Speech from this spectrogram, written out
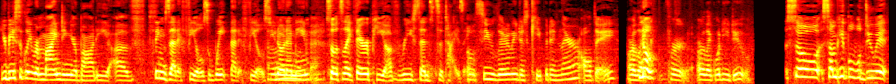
you're basically reminding your body of things that it feels, weight that it feels. You know what I Oh, mean? okay. So it's like therapy of resensitizing. Oh, so you literally just keep it in there all day? Or, like, No. for, or, like, what do you do? So some people will do it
